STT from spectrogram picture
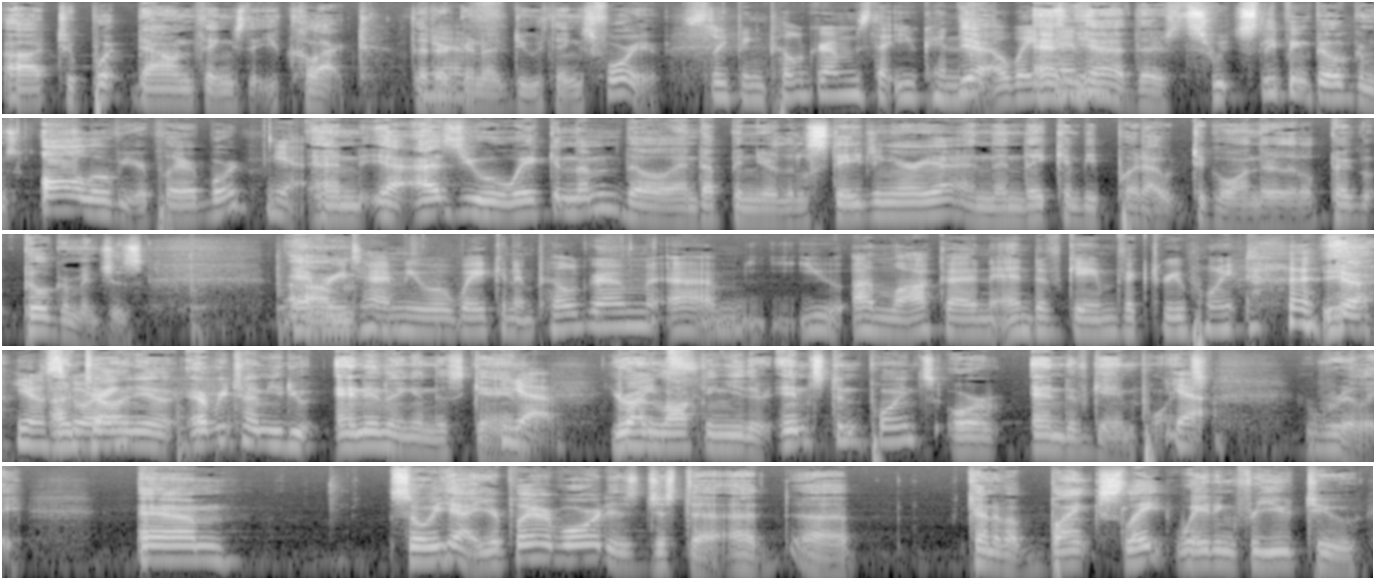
uh, to put down things that you collect that You are going to do things for you. Sleeping pilgrims that you can Yeah, awaken. and yeah, there's sweet sleeping pilgrims all over your player board. Yeah. and yeah, as you awaken them, they'll end up in your little staging area, and then they can be put out to go on their little pil- pilgrimages. Every um, time you awaken a pilgrim, um, you unlock an end of game victory point. Yeah, you know, I'm telling you, every time you do anything in this game, Yeah, you're points. unlocking either instant points or end of game points. Yeah. really. Um, so yeah, your player board is just a, a, a kind of a blank slate, waiting for you to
